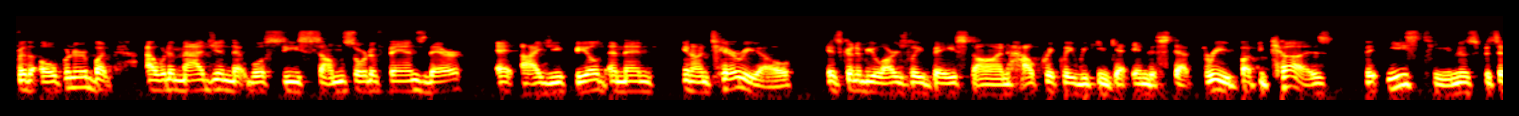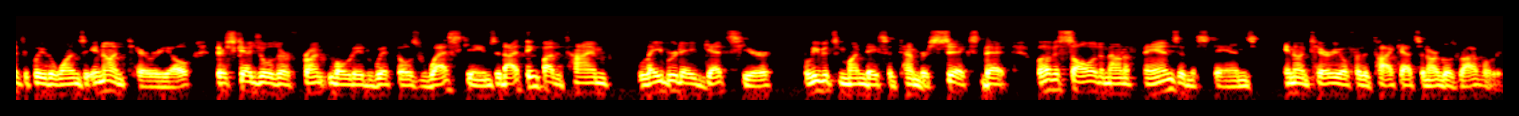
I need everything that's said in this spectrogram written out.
for the opener, but I would imagine that we'll see some sort of fans there at IG Field. And then in Ontario, it's going to be largely based on how quickly we can get into step three. But because the East teams, specifically the ones in Ontario, their schedules are front loaded with those West games. And I think by the time Labor Day gets here, I believe it's Monday, September 6th, that we'll have a solid amount of fans in the stands in Ontario for the Ticats and Argos rivalry.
